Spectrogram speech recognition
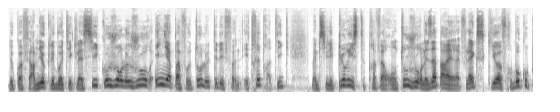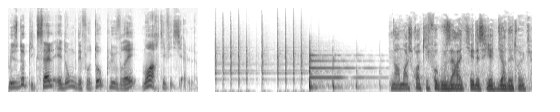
De quoi faire mieux que les boîtiers classiques. Au jour le jour, il n'y a pas photo, le téléphone est très pratique, même si les puristes préféreront toujours les appareils réflexes qui offrent beaucoup plus de pixels et donc des photos plus vraies, moins artificielles. Non, moi je crois qu'il faut que vous arrêtiez d'essayer de dire des trucs.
